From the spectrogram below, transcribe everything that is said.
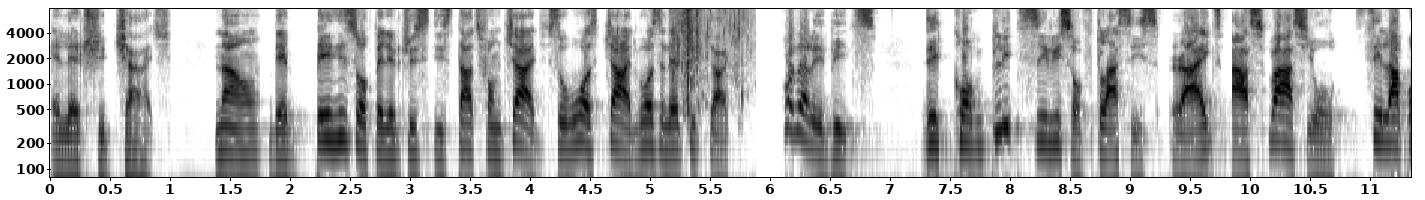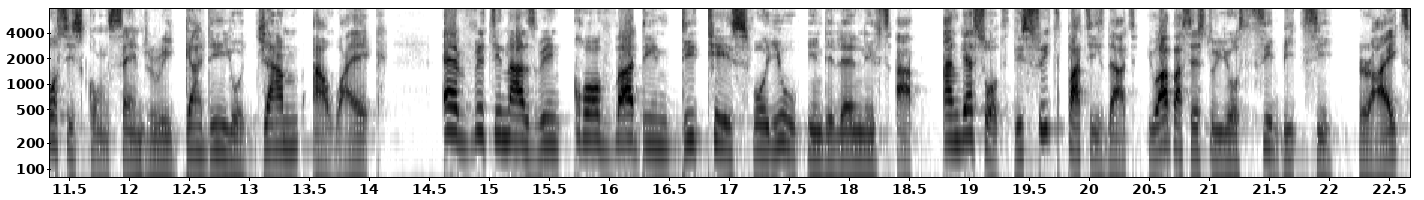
electric charge. Now, the basis of electricity starts from charge. So what's charge? What's electric charge? Hold on a bit. The complete series of classes, right, as far as your syllabus is concerned regarding your JAMB and WAEC, everything has been covered in details for you in the LearnLift app. And guess what? The sweet part is that you have access to your CBT, right?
